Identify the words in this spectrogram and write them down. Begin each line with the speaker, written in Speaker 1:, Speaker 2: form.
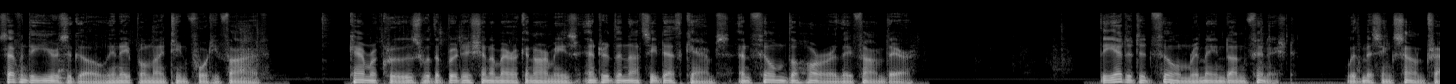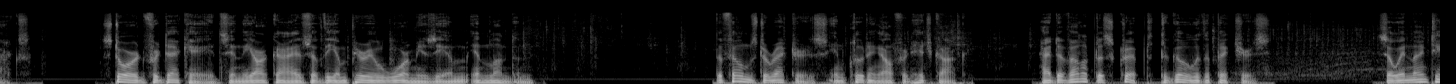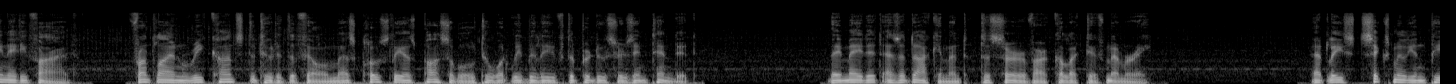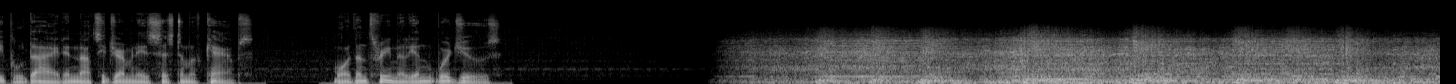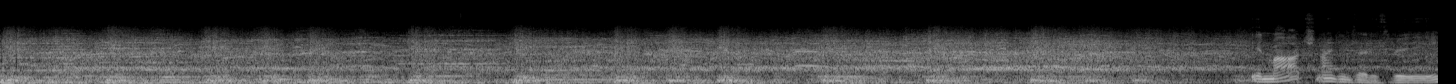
Speaker 1: 70 years ago, in April 1945, camera crews with the British and American armies entered the Nazi death camps and filmed the horror they found there. The edited film remained unfinished, with missing soundtracks, stored for decades in the archives of the Imperial War Museum in London. The film's directors, including Alfred Hitchcock, had developed a script to go with the pictures. So in 1985, Frontline reconstituted the film as closely as possible to what we believed the producers intended. They made it as a document to serve our collective memory. At least six million people died in Nazi Germany's system of camps. More than three million were Jews.
Speaker 2: In March 1933,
